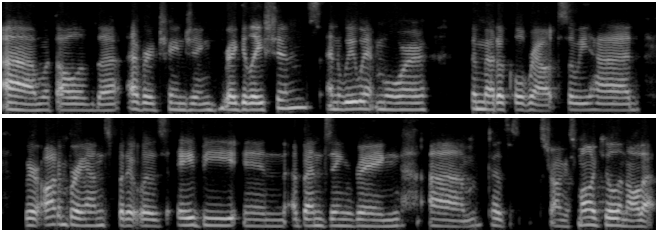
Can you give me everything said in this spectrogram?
um, with all of the ever changing regulations. And we went more the medical route. So we had we were autumn brands, but it was AB in a benzene ring because um, strongest molecule and all that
